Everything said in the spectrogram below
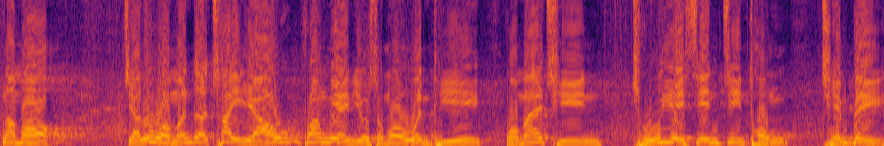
那么，假如我们的菜肴方面有什么问题，我们还请厨业先进同前辈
